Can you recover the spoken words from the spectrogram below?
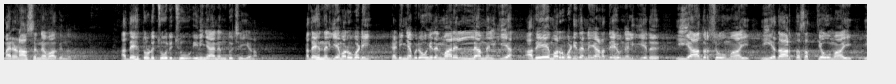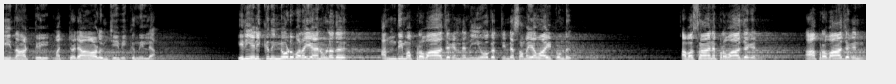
മരണാസന്നമാകുന്നത്. അദ്ദേഹത്തോട് ചോദിച്ചു ഇനി ഞാൻ എന്തു ചെയ്യണം? അദ്ദേഹം നൽകിയ മറുപടി കഴിഞ്ഞ പുരോഹിതന്മാരെല്ലാം നൽകിയ അതേ മറുപടി തന്നെയാണ് അദ്ദേഹം നൽകിയത്. ഈ ആദർശവുമായി ഈ യഥാർത്ഥ സത്യവുമായി ഈ നാട്ടിൽ മറ്റൊരാളും ജീവിക്കുന്നില്ല. ഇനി എനിക്ക് നിന്നോട് പറയാനുള്ളത് അന്തിമ പ്രവാചകന്റെ നിയോഗത്തിന്റെ സമയമായിട്ടുണ്ട്. അവസാന പ്രവാചകൻ ആ പ്രവാചകൻ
